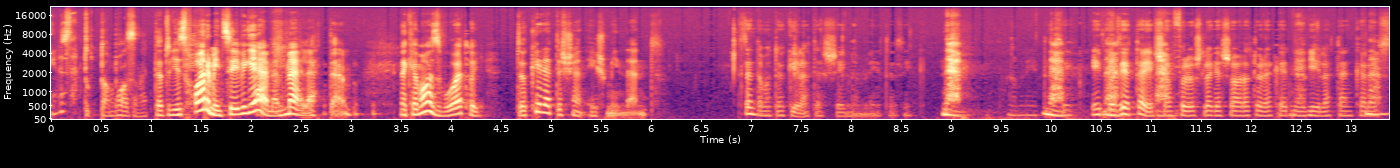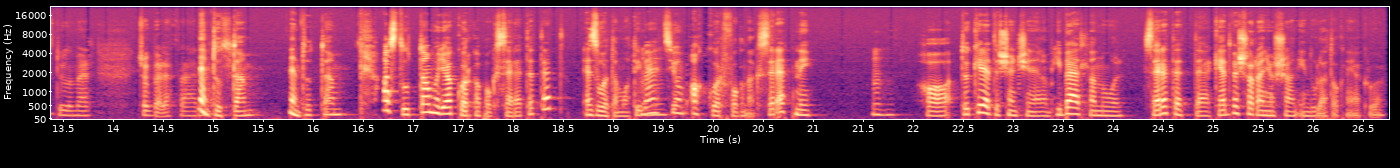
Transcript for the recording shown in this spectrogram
én ezt nem tudtam, meg. Tehát, hogy ez 30 évig elment mellettem. Nekem az volt, hogy tökéletesen és mindent. Szerintem a tökéletesség nem létezik. Nem. Nem létezik. Nem. Épp nem. ezért teljesen nem. fölösleges arra törekedni nem. egy életen keresztül, nem. mert csak belefáradsz. Nem tudtam. Nem tudtam. Azt tudtam, hogy akkor kapok szeretetet, ez volt a motivációm, uh-huh. akkor fognak szeretni, uh-huh. ha tökéletesen csinálom hibátlanul, szeretettel, kedves aranyosan, indulatok nélkül.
